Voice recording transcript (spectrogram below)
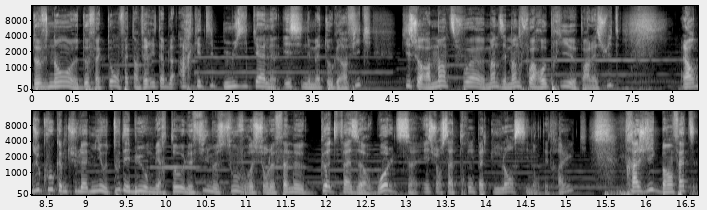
devenant euh, de facto en fait un véritable archétype musical et cinématographique qui sera maintes, fois, maintes et maintes fois repris euh, par la suite. Alors du coup, comme tu l'as mis au tout début, Umberto, le film s'ouvre sur le fameux Godfather Waltz et sur sa trompette lancinante et tragique. Tragique, bah en fait,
